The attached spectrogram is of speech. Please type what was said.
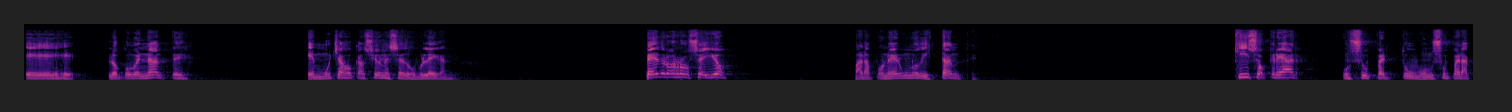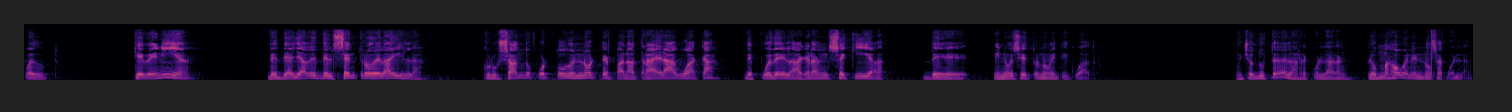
eh, los gobernantes en muchas ocasiones se doblegan. Pedro Rosselló, para poner uno distante, quiso crear un super tubo, un super acueducto, que venía desde allá, desde el centro de la isla, cruzando por todo el norte para traer agua acá, después de la gran sequía de 1994. Muchos de ustedes la recordarán. Los más jóvenes no se acuerdan.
